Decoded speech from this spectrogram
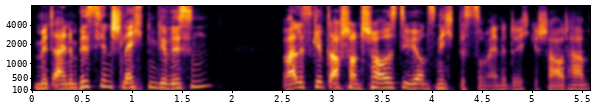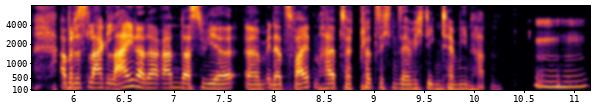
mit einem bisschen schlechten Gewissen, weil es gibt auch schon Shows, die wir uns nicht bis zum Ende durchgeschaut haben. Aber das lag leider daran, dass wir ähm, in der zweiten Halbzeit plötzlich einen sehr wichtigen Termin hatten. Mhm.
